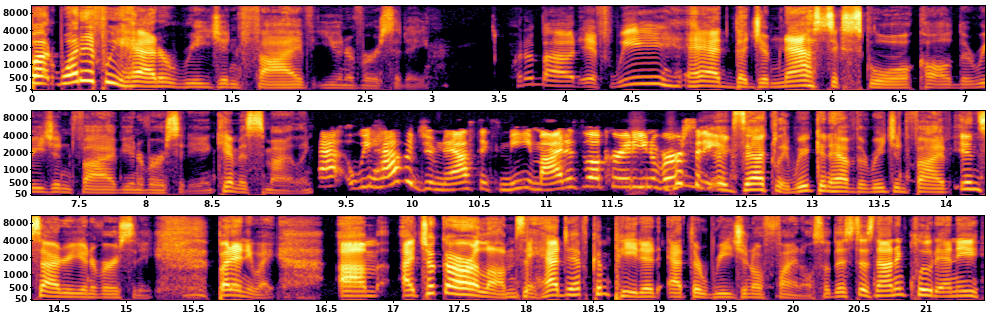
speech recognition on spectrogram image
But what if we had a Region Five university? What about if we had the gymnastics school called the Region 5 University? And Kim is smiling. We have a gymnastics meet. Might as well create a university. exactly. We can have the Region 5 Insider University. But anyway, um, I took our alums. They had to have competed at the regional final. So this does not include any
